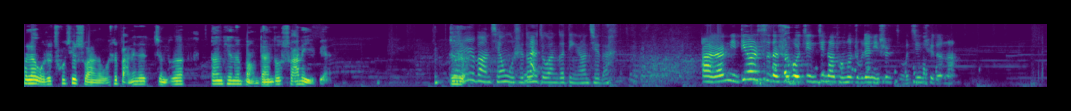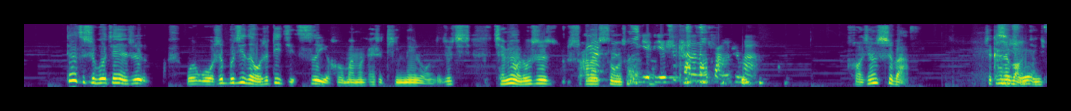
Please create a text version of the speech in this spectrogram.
后来我是出去刷的，我是把那个整个当天的榜单都刷了一遍，就是日榜前五十都是九万哥顶上去的。啊，然后你第二次的时候进进到彤彤直播间，你是怎么进去的呢？第二次直播间也是，我我是不记得我是第几次以后慢慢开始听内容的，就前前面我都是刷了送刷，也也是看了那个榜是吗？好像是吧？是看着榜进去。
